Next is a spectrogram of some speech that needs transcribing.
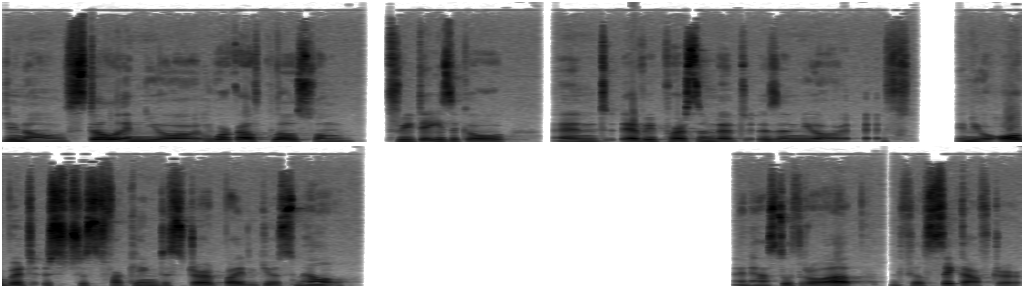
you know, still in your workout clothes from three days ago and every person that is in your in your orbit is just fucking disturbed by your smell and has to throw up and feel sick after.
